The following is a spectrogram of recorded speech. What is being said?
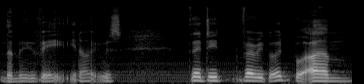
the movie. You know, it was they did very good, but um,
